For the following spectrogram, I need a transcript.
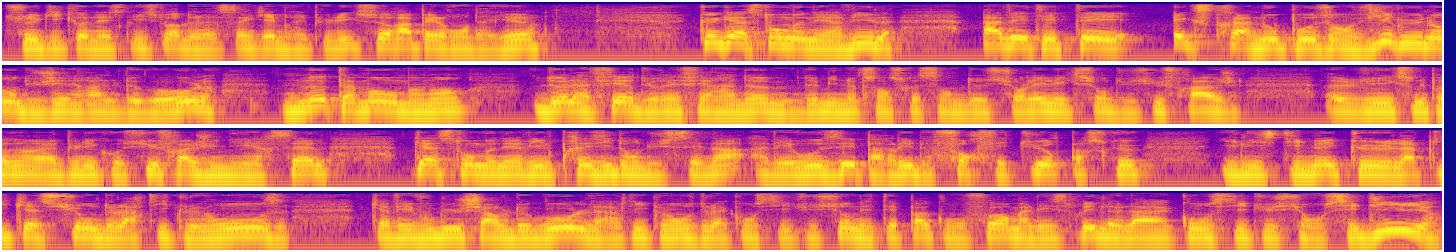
Ceux qui connaissent l'histoire de la Ve République se rappelleront d'ailleurs que Gaston Monerville avait été extra un opposant virulent du général de Gaulle, notamment au moment de l'affaire du référendum de 1962 sur l'élection du suffrage, euh, l'élection du président de la République au suffrage universel, Gaston Monerville, président du Sénat, avait osé parler de forfaiture parce que il estimait que l'application de l'article 11 qu'avait voulu Charles de Gaulle, l'article 11 de la Constitution, n'était pas conforme à l'esprit de la Constitution. C'est dire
